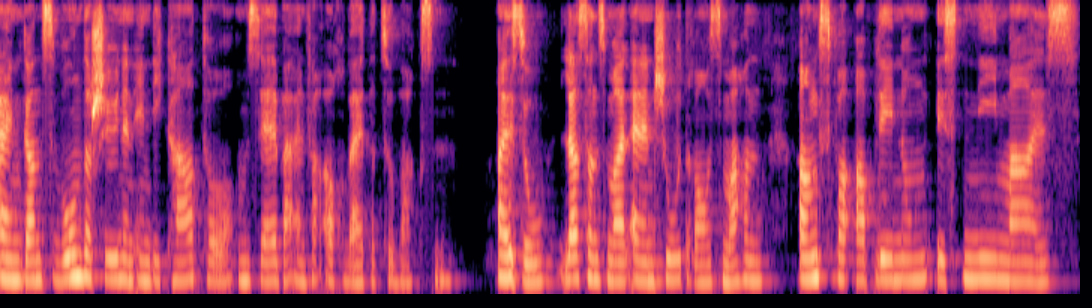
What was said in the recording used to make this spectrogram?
einen ganz wunderschönen Indikator, um selber einfach auch weiter zu wachsen. Also, lass uns mal einen Schuh draus machen. Angst vor Ablehnung ist niemals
